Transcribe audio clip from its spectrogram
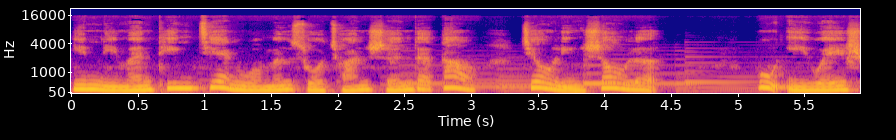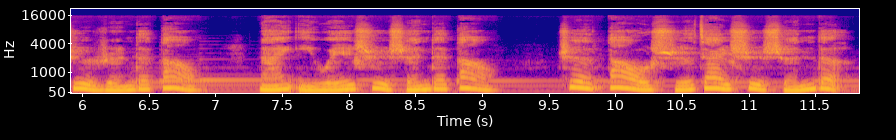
因你们听见我们所传神的道，就领受了，不以为是人的道，乃以为是神的道。这道实在是神的。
